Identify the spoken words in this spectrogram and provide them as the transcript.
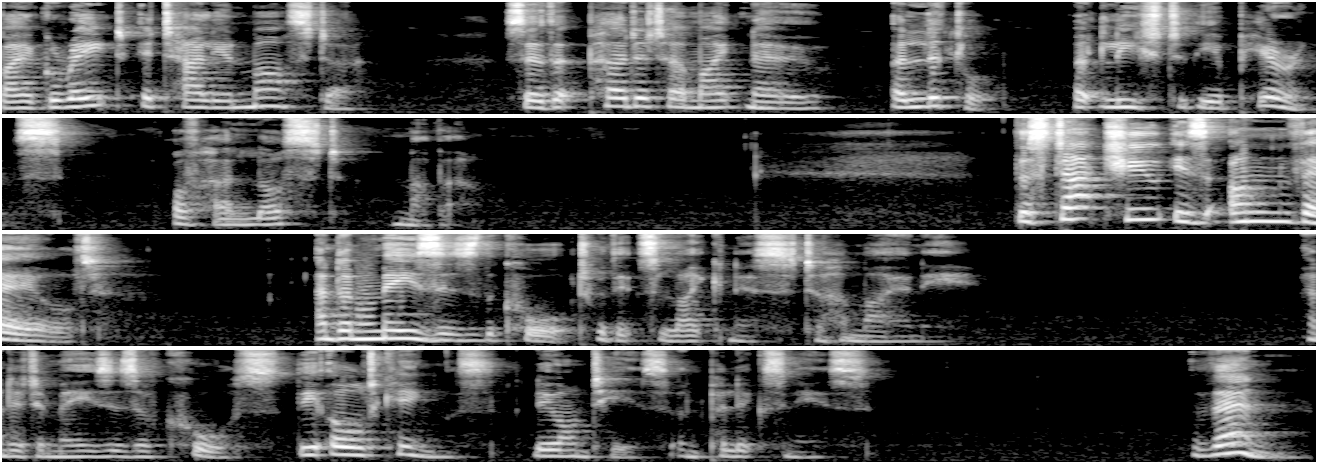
by a great Italian master, so that Perdita might know a little, at least the appearance, of her lost mother. The statue is unveiled and amazes the court with its likeness to Hermione. And it amazes, of course, the old kings, Leontes and Polixenes. Then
